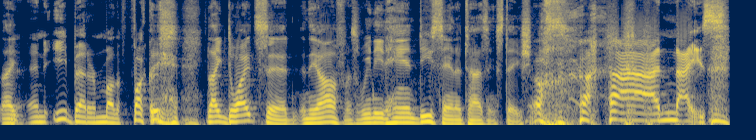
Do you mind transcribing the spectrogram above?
Like And eat better, motherfuckers. like Dwight said in the office, we need hand desanitizing stations. nice.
